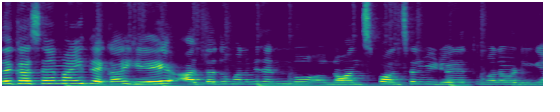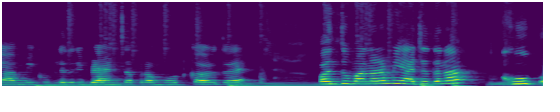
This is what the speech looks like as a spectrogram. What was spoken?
तर कसं आहे माहिती आहे का? हे आता तुम्हाला मी सांगितलं नॉन स्पॉन्सर व्हिडिओ आहे तुम्हाला वाटेल की आम्ही कुठल्या तरी ब्रँडचा प्रमोट करतोय. पण तुम्हाला ना मी याच्यात ना खूप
